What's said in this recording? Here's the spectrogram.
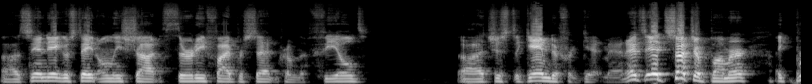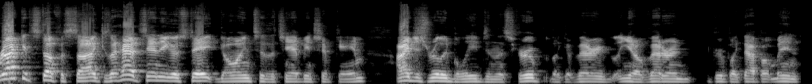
Uh, San Diego State only shot thirty five percent from the field. Uh, it's just a game to forget, man. It's it's such a bummer. Like bracket stuff aside, because I had San Diego State going to the championship game. I just really believed in this group, like a very you know veteran group like that. But I mean,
